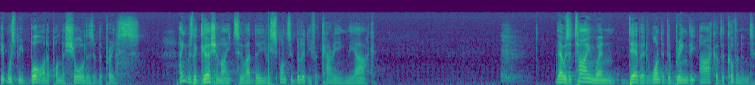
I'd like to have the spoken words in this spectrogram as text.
It must be borne upon the shoulders of the priests. I think it was the Gershonites who had the responsibility for carrying the ark. There was a time when David wanted to bring the Ark of the Covenant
